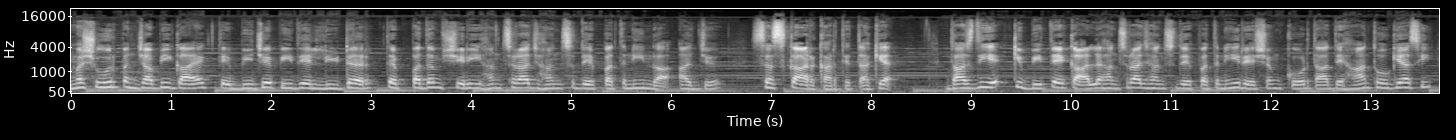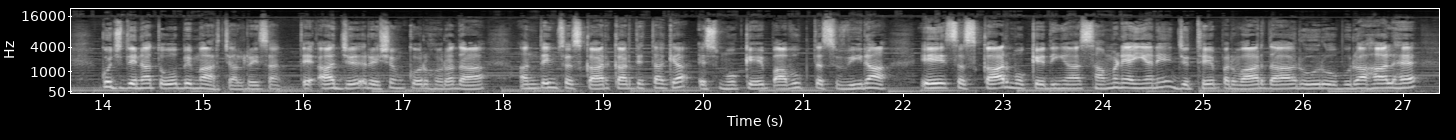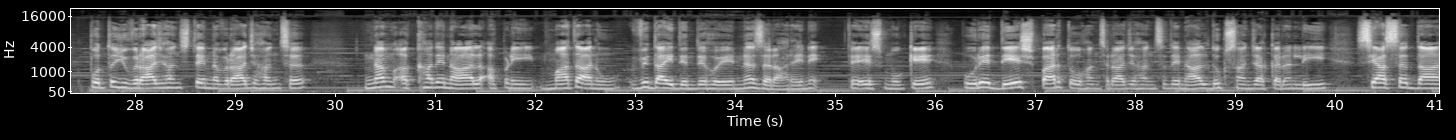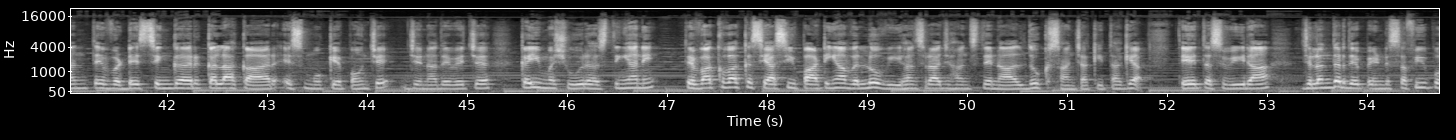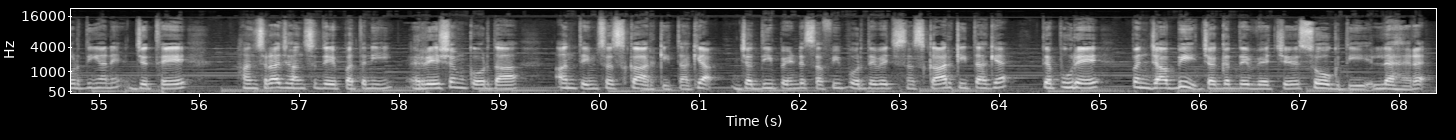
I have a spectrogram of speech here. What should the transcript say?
ਮਸ਼ਹੂਰ ਪੰਜਾਬੀ ਗਾਇਕ ਤੇ ਬੀਜੇਪੀ ਦੇ ਲੀਡਰ ਤੇ ਪਦਮ ਸ਼੍ਰੀ ਹੰਸਰਾਜ ਹੰਸ ਦੇ ਪਤਨੀ ਦਾ ਅੱਜ ਸੰਸਕਾਰ ਕਰ ਦਿੱਤਾ ਗਿਆ। ਦੱਸ ਦਈਏ ਕਿ ਬੀਤੇ ਕੱਲ ਹੰਸਰਾਜ ਹੰਸ ਦੇ ਪਤਨੀ ਰੇਸ਼ਮ ਕੌਰ ਦਾ ਦੇਹਾਂਤ ਹੋ ਗਿਆ ਸੀ। ਕੁਝ ਦਿਨਾਂ ਤੋਂ ਬਿਮਾਰ ਚੱਲ ਰਹੇ ਸਨ ਤੇ ਅੱਜ ਰੇਸ਼ਮ ਕੌਰ ਹੋਰਾਂ ਦਾ ਅੰਤਿਮ ਸੰਸਕਾਰ ਕਰ ਦਿੱਤਾ ਗਿਆ। ਇਸ ਮੌਕੇ ਭਾਵੁਕ ਤਸਵੀਰਾਂ ਇਹ ਸੰਸਕਾਰ ਮੌਕੇ ਦੀਆਂ ਸਾਹਮਣੇ ਆਈਆਂ ਨੇ, ਜਿੱਥੇ ਪਰਿਵਾਰ ਦਾ ਰੋ ਰੋ ਬੁਰਾ ਹਾਲ ਹੈ। ਪੁੱਤ ਯੁਵਰਾਜ ਹੰਸ ਤੇ ਨਵਰਾਜ ਹੰਸ ਨਮ ਅੱਖਾਂ ਦੇ ਨਾਲ ਆਪਣੀ ਮਾਤਾ ਨੂੰ ਵਿਦਾਈ ਦਿੰਦੇ ਹੋਏ ਨਜ਼ਰ ਆ ਰਹੇ ਨੇ ਤੇ ਇਸ ਮੌਕੇ ਪੂਰੇ ਦੇਸ਼ ਭਰ ਤੋਂ ਹੰਸਰਾਜ ਹੰਸ ਦੇ ਨਾਲ ਦੁੱਖ ਸਾਂਝਾ ਕਰਨ ਲਈ ਸਿਆਸਤਦਾਨ ਤੇ ਵੱਡੇ ਸਿੰਗਰ, ਕਲਾਕਾਰ ਇਸ ਮੌਕੇ ਪਹੁੰਚੇ, ਜਿਨ੍ਹਾਂ ਦੇ ਵਿੱਚ ਕਈ ਮਸ਼ਹੂਰ ਹਸਤੀਆਂ ਨੇ ਤੇ ਵੱਖ-ਵੱਖ ਸਿਆਸੀ ਪਾਰਟੀਆਂ ਵੱਲੋਂ ਵੀ ਹੰਸਰਾਜ ਹੰਸ ਦੇ ਨਾਲ ਦੁੱਖ ਸਾਂਝਾ ਕੀਤਾ ਗਿਆ। ਤੇ ਇਹ ਤਸਵੀਰਾਂ ਜਲੰਧਰ ਦੇ ਪਿੰਡ ਸਫੀਪੁਰ ਦੀਆਂ ਨੇ, ਜਿੱਥੇ ਹੰਸਰਾਜ ਹੰਸ ਦੇ ਪਤਨੀ ਰੇਸ਼ਮ ਕੌਰ ਦਾ ਅੰਤਿਮ ਸੰਸਕਾਰ ਕੀਤਾ ਗਿਆ। ਜੱਦੀ ਪਿੰਡ ਸਫੀਪੁਰ ਦੇ ਵਿੱਚ ਸੰਸਕਾਰ ਕੀਤਾ ਗਿਆ ਤੇ ਪੂਰੇ ਪੰਜਾਬੀ ਜਗਤ ਦੇ ਵਿੱਚ ਸੋਗ ਦੀ ਲਹਿਰ ਹੈ।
